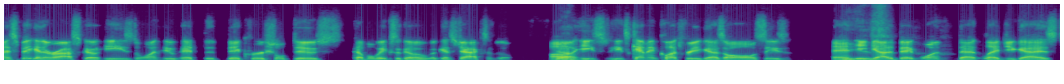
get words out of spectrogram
And speaking of Roscoe, he's the one who hit the big crucial deuce a couple weeks ago against Jacksonville. Uh, yeah. He's he's come in clutch for you guys all season, and he, he got a big one that led you guys.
